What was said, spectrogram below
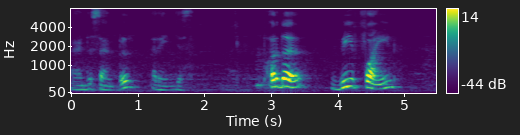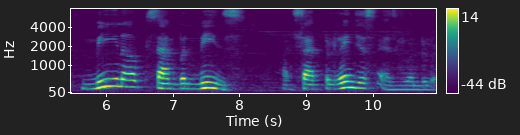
and the sample ranges. Further, we find mean of sample means and sample ranges as given below.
